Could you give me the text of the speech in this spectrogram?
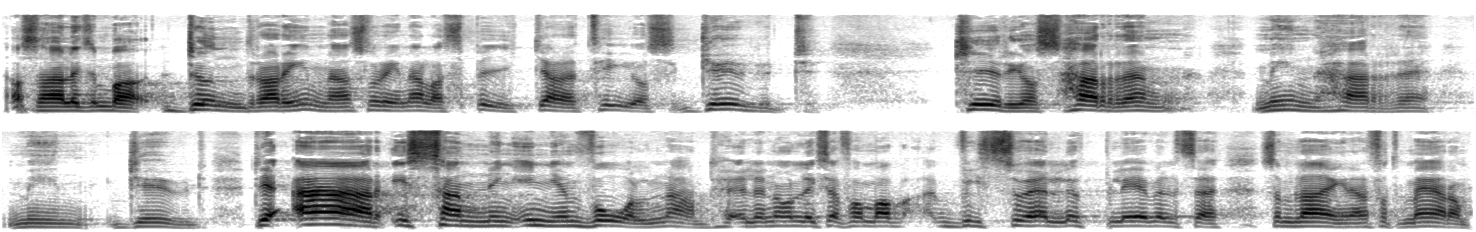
Alltså han liksom bara dundrar in, han slår in alla spikar. Teos, Gud. Kyrios, Herren. Min Herre, min Gud. Det är i sanning ingen vålnad eller någon liksom form av visuell upplevelse som lärjungarna har fått med dem.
